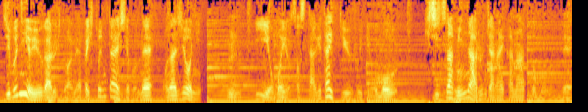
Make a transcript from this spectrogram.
自分に余裕がある人はね、やっぱり人に対してもね、同じように、うん、いい思いをさせてあげたいっていう風に思う気質はみんなあるんじゃないかなと思うんで、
